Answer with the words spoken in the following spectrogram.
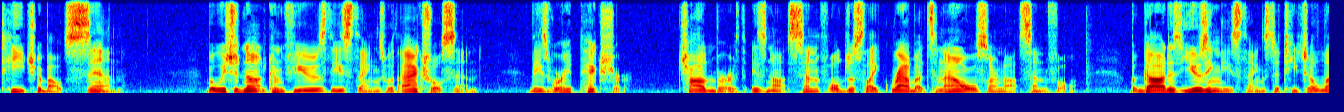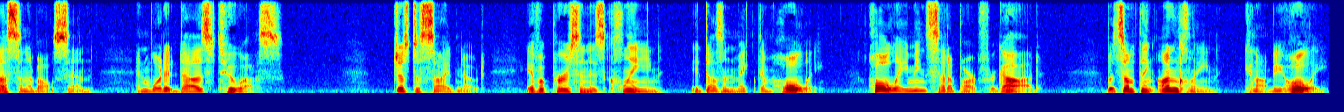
teach about sin. But we should not confuse these things with actual sin. These were a picture. Childbirth is not sinful, just like rabbits and owls are not sinful. But God is using these things to teach a lesson about sin and what it does to us. Just a side note if a person is clean, it doesn't make them holy. Holy means set apart for God. But something unclean cannot be holy.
